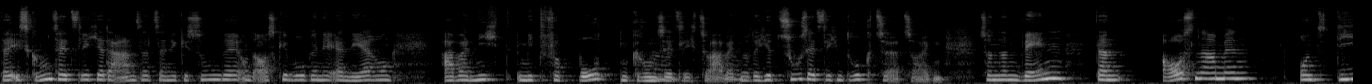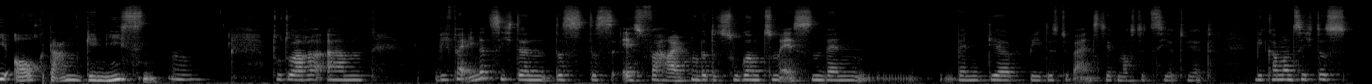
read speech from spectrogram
da ist grundsätzlich ja der Ansatz eine gesunde und ausgewogene Ernährung, aber nicht mit Verboten grundsätzlich mhm. zu arbeiten mhm. oder hier zusätzlichen Druck zu erzeugen, sondern wenn, dann Ausnahmen und die auch dann genießen. Mhm. Du, Dora, ähm, wie verändert sich denn das, das Essverhalten oder der Zugang zum Essen, wenn wenn Diabetes Typ 1 diagnostiziert wird. Wie kann man sich das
